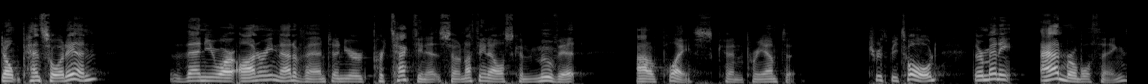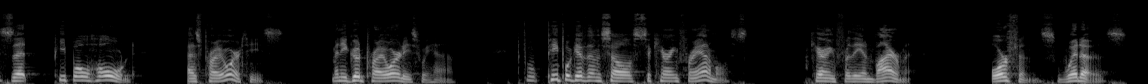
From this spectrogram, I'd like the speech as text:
don't pencil it in, then you are honoring that event and you're protecting it so nothing else can move it out of place, can preempt it. Truth be told, there are many admirable things that people hold as priorities. Many good priorities we have. People give themselves to caring for animals, caring for the environment, orphans, widows,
